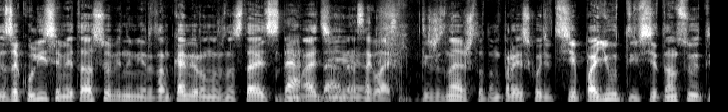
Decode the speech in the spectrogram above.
за кулисами это особенный мир. Там камеру нужно ставить, снимать. да, да, э, согласен. Ты же знаешь, что там происходит. Все поют и все танцуют.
